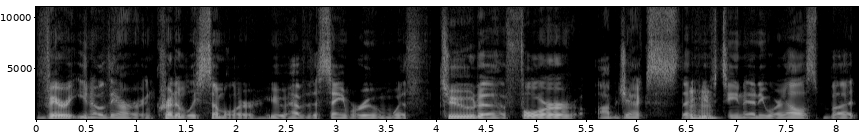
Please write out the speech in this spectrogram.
very, you know, they are incredibly similar. You have the same room with two to four objects that Mhm. you've seen anywhere else, but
